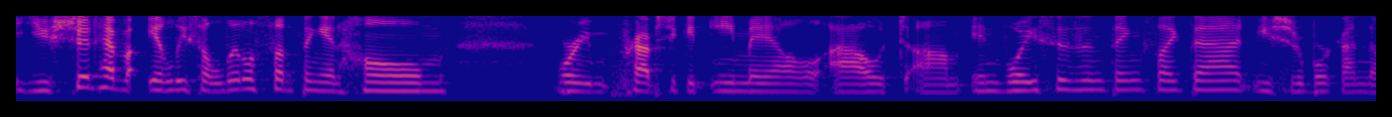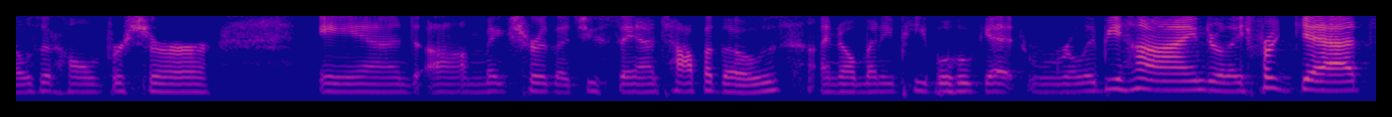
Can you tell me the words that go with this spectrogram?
you should have at least a little something at home where you, perhaps you could email out um, invoices and things like that. You should work on those at home for sure and um, make sure that you stay on top of those. I know many people who get really behind or they forget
